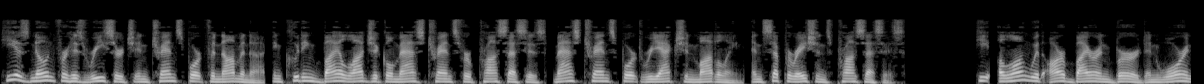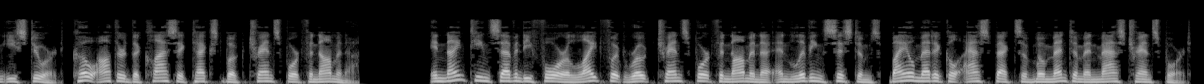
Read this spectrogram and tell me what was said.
He is known for his research in transport phenomena, including biological mass transfer processes, mass transport reaction modeling, and separations processes. He, along with R. Byron Bird and Warren E. Stewart, co-authored the classic textbook Transport Phenomena. In 1974 Lightfoot wrote Transport Phenomena and Living Systems, Biomedical Aspects of Momentum and Mass Transport.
